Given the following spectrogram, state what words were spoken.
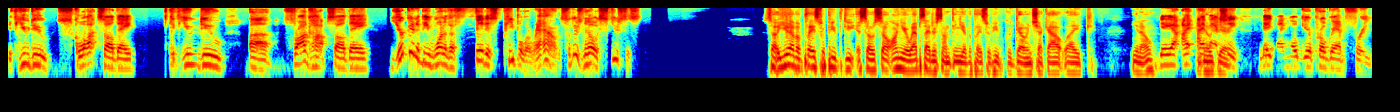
if you do squats all day, if you do uh, frog hops all day, you're going to be one of the fittest people around. So there's no excuses. So you have a place where people do so so on your website or something, you have a place where people could go and check out like, you know, Yeah, yeah. I, I've No gear. actually made my no gear program free.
